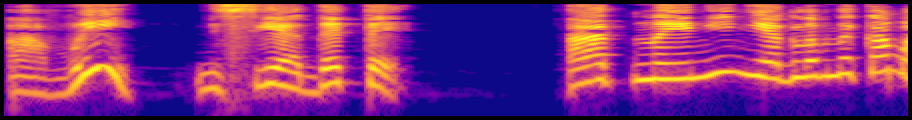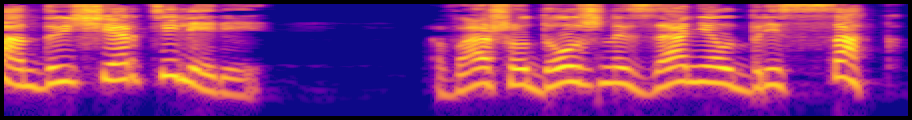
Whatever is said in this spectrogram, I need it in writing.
А вы, месье Дете, Отныне не главнокомандующий артиллерии. Вашу должность занял Бриссак.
